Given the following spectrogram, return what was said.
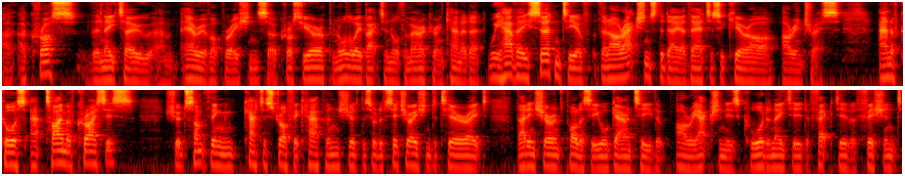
across the NATO um, area of operations, so across Europe and all the way back to North America and Canada, we have a certainty of that our actions today are there to secure our, our interests. And of course, at time of crisis, should something catastrophic happen, should the sort of situation deteriorate, that insurance policy will guarantee that our reaction is coordinated, effective, efficient,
